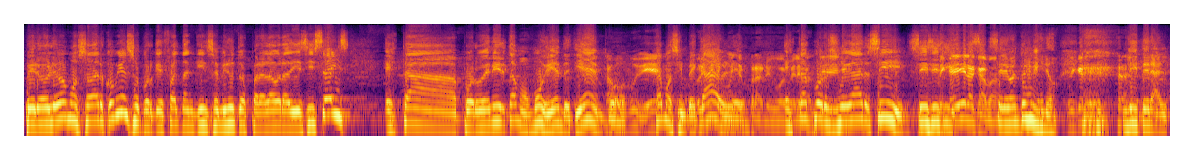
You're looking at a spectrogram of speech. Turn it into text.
pero le vamos a dar comienzo porque faltan 15 minutos para la hora 16. Está por venir, estamos muy bien de tiempo. Estamos muy bien. Estamos impecables. muy temprano igual, me Está por llegar, sí, sí, sí. Me sí. caí de la cama. Se levantó y vino. Literal.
